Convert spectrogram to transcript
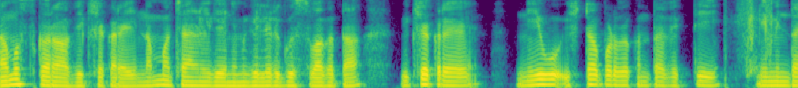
ನಮಸ್ಕಾರ ವೀಕ್ಷಕರೇ, ನಮ್ಮ ಚಾನಲ್ಗೆ ನಿಮಗೆಲ್ಲರಿಗೂ ಸ್ವಾಗತ. ವೀಕ್ಷಕರೇ, ನೀವು ಇಷ್ಟಪಡಬೇಕಂತ ವ್ಯಕ್ತಿ ನಿಮ್ಮಿಂದ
